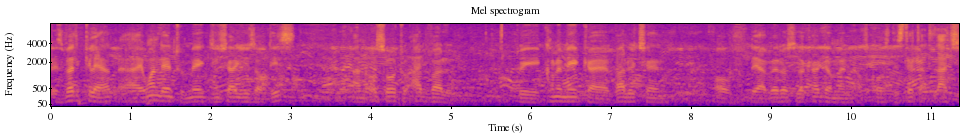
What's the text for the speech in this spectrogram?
It's very clear. I want them to make judicial use of this and also to add value to the economic uh, value chain of their various local government, of course the state at large,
